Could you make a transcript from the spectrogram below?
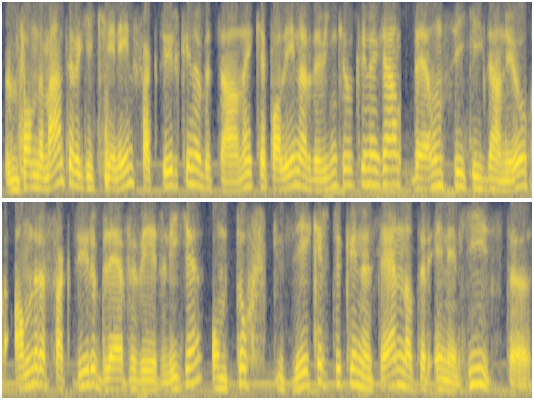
Van de maand heb ik geen één factuur kunnen betalen. Ik heb alleen naar de winkel kunnen gaan. Bij ons zie ik dan nu ook andere facturen blijven weer liggen om toch zeker te kunnen zijn dat er energie is thuis.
